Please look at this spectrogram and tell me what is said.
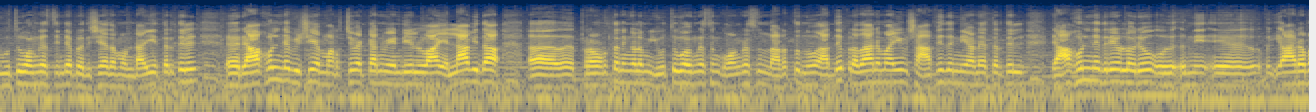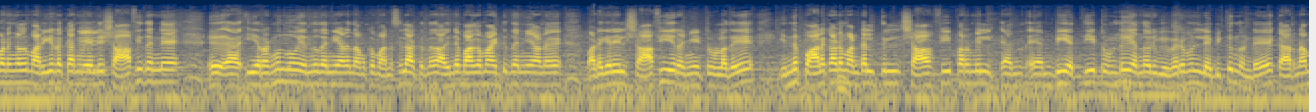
യൂത്ത് കോൺഗ്രസിന്റെ പ്രതിഷേധമുണ്ടായി ഇത്തരത്തിൽ രാഹുലിന്റെ വിഷയം മറച്ചുവെക്കാൻ വേണ്ടിയുള്ള എല്ലാവിധ പ്രവർത്തനങ്ങളും യൂത്ത് കോൺഗ്രസും കോൺഗ്രസും നടത്തുന്നു. അത് പ്രധാനമായും ഷാഫി തന്നെയാണ്. ഇത്തരത്തിൽ രാഹുലിനെതിരെയുള്ള ഒരു ആരോപണങ്ങൾ മറികടക്കാൻ വേണ്ടി ഷാഫി തന്നെ ഇറങ്ങുന്നു എന്ന് തന്നെയാണ് നമുക്ക് മനസ്സിലാക്കുന്നത്. അതിന്റെ ഭാഗമായിട്ട് തന്നെയാണ് വടകരയിൽ ഷാഫി ഇറങ്ങിയിട്ടുള്ളത്. ഇന്ന് പാലക്കാട് മണ്ഡലത്തിൽ ഷാഫി പറമ്പിൽ എം പി എത്തിയിട്ടുണ്ട് എന്നൊരു വിവരവും ലഭിക്കുന്നുണ്ട്. കാരണം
